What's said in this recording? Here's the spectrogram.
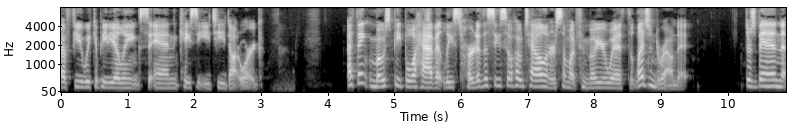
a few Wikipedia links, and kcet.org. I think most people have at least heard of the Cecil Hotel and are somewhat familiar with the legend around it. There's been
